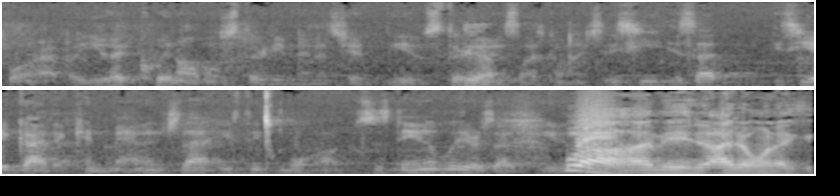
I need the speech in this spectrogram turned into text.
format. But you had Quinn almost 30 minutes. You had, he was 30 Yeah. minutes last couple nights. Is he is that is he a guy that can manage that? You think more sustainably, or is that? Well, I mean, I don't want to,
